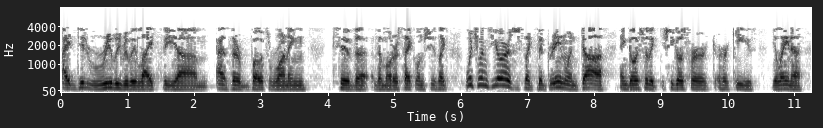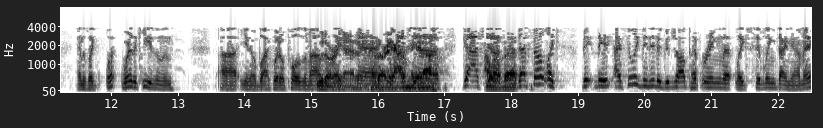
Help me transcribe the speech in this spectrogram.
I did really, really like the um as they're both running to the the motorcycle, and she's like, "Which one's yours?" She's like, "The green one, duh." And goes for the she goes for her, her keys, Elena, and is like, "What? Where are the keys?" And then. Uh, you know, Black Widow pulls them out. We'd already like, had 'em. yeah, Had already had 'em, gotcha, yeah. gotcha. I love that. felt like they, they. I feel like they did a good job peppering that like sibling dynamic,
